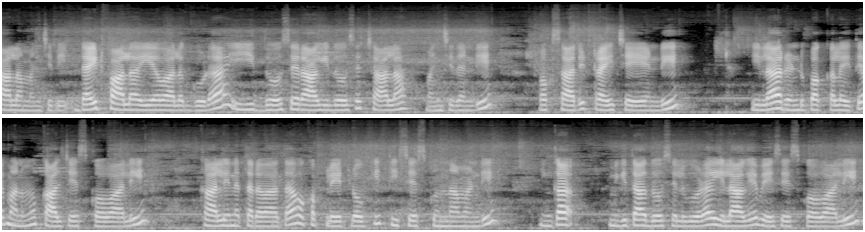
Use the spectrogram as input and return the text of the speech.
చాలా మంచిది. డైట్ ఫాలో అయ్యే వాళ్ళకు కూడా ఈ దోశ రాగి దోశ చాలా మంచిదండి. ఒకసారి ట్రై చేయండి. ఇలా రెండు పక్కలైతే మనము కాల్ చేసుకోవాలి. కాలిన తర్వాత ఒక ప్లేట్లోకి తీసేసుకుందామండి. ఇంకా మిగతా దోశలు కూడా ఇలాగే వేసేసుకోవాలి.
